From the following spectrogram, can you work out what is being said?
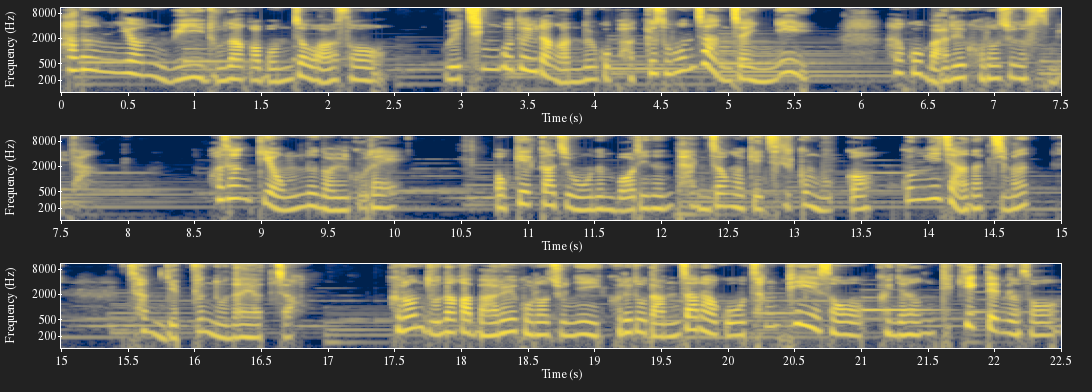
한 학년 위 누나가 먼저 와서 왜 친구들이랑 안 놀고 밖에서 혼자 앉아 있니? 하고 말을 걸어주었습니다. 화장기 없는 얼굴에 어깨까지 오는 머리는 단정하게 질끈 묶어 꾸미지 않았지만 참 예쁜 누나였죠. 그런 누나가 말을 걸어주니 그래도 남자라고 창피해서 그냥 틱틱대면서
